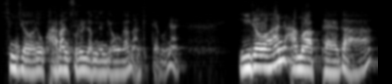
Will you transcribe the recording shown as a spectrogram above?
심지어는 과반수를 넘는 경우가 많기 때문에 이러한 암호화폐가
